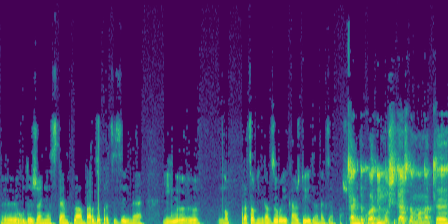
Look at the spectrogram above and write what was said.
y, uderzenie stempla, bardzo precyzyjne i y, no, pracownik nadzoruje każdy jeden egzemplarz. Tak, dokładnie. Musi każdą monetę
